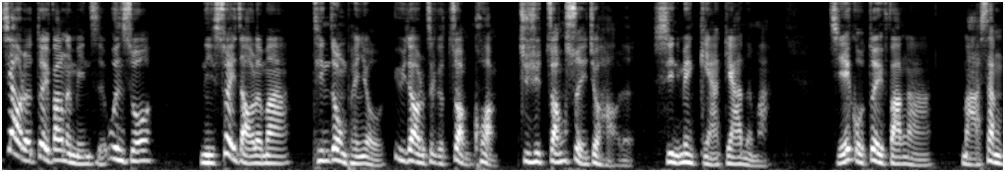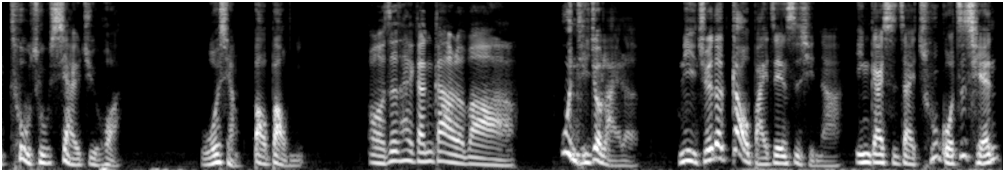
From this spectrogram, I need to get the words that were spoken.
叫了对方的名字，问说：“你睡着了吗？”听众朋友遇到了这个状况，继续装睡就好了，心里面嘎嘎的嘛。结果对方啊，马上吐出下一句话：“我想抱抱你。”哦，这太尴尬了吧？问题就来了，你觉得告白这件事情啊，应该是在出国之前、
